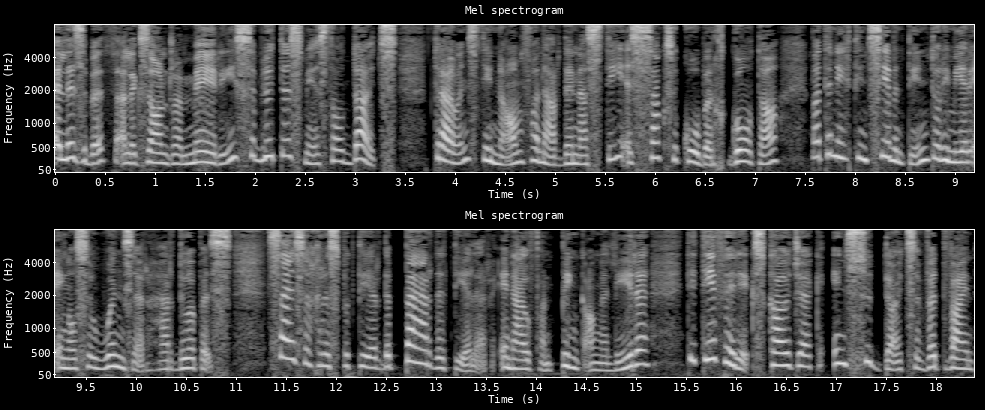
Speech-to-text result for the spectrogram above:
Elizabeth Alexandra Mary se bloed is meestal Duits. Trouwens, die naam van haar dinastie is Saxe-Coburg-Gotha wat in 1917 tot die meer Engelse Windsor herdoop is. Sy is 'n gerespekteerde perdeteeler en hou van pink angeliere, die TV-reeks Kojak en soet Duitse witwyn,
